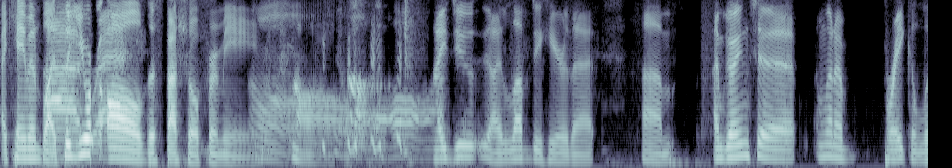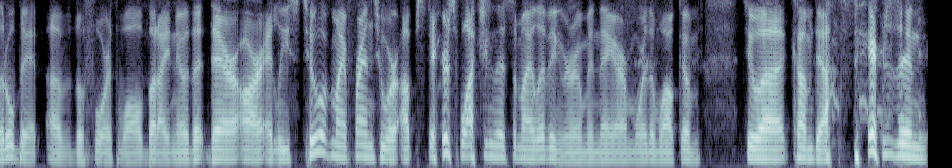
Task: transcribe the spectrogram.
I came in blind. So you were Iraq. all the special for me. Aw. Aw. I do. I love to hear that. Um, I'm going to. I'm going to break a little bit of the fourth wall, but I know that there are at least two of my friends who are upstairs watching this in my living room, and they are more than welcome to uh, come downstairs and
